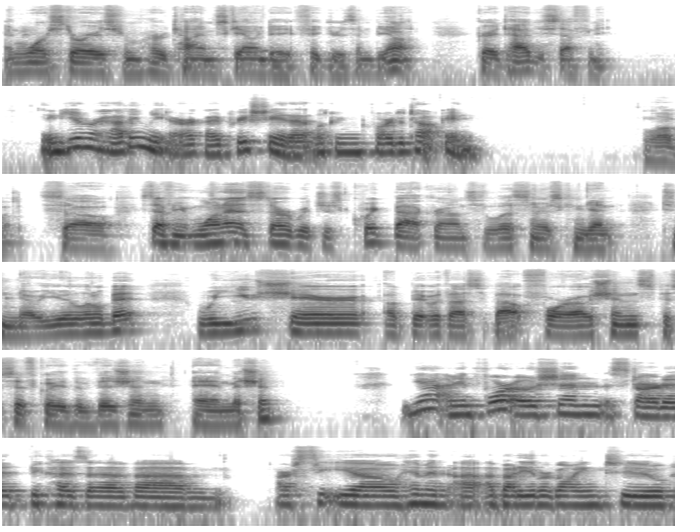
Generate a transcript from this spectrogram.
and war stories from her time scaling to eight figures and beyond. Great to have you, Stephanie. Thank you for having me, Eric. I appreciate it. Looking forward to talking. Love it. So, Stephanie, want to start with just quick background so the listeners can get to know you a little bit. Will you share a bit with us about 4Oceans, specifically the vision and mission? Yeah, I mean, 4Ocean started because of um, our CEO, him and a buddy were going to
